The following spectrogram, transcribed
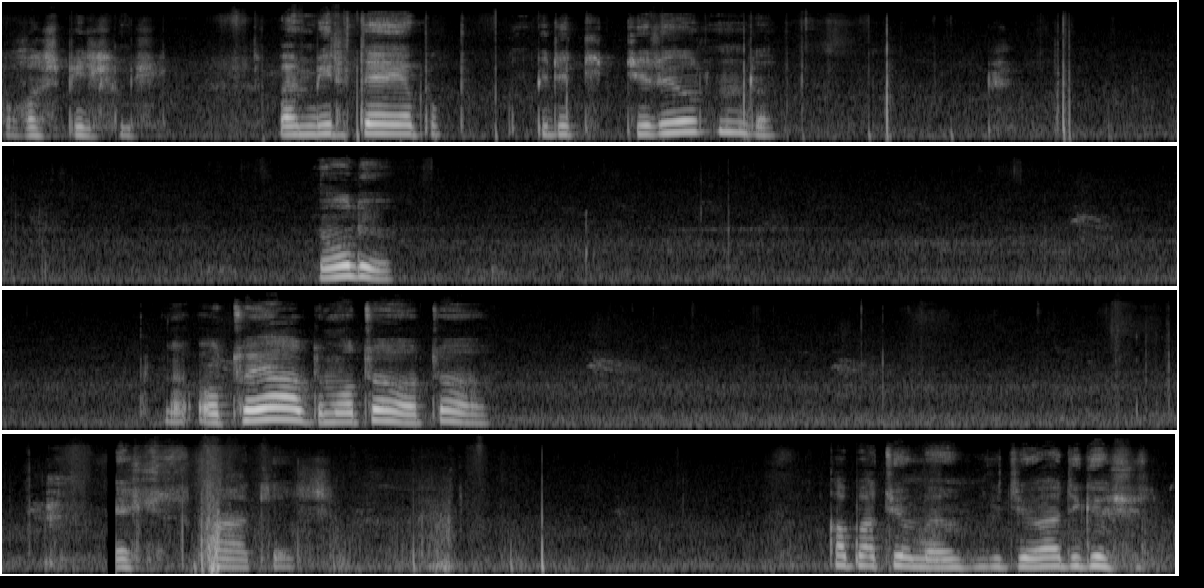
Çok az birikmiş. Ben bir de yapıp biriktiriyorum da. Ne oluyor? Otoyu aldım oto oto. 500 k keş. Kapatıyorum ben videoyu hadi görüşürüz.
